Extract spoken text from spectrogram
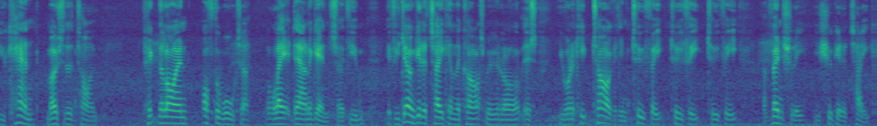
You can, most of the time, pick the line off the water lay it down again. So if you if you don't get a take and the carp's moving along like this, you want to keep targeting two feet, two feet, two feet. Eventually, you should get a take.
